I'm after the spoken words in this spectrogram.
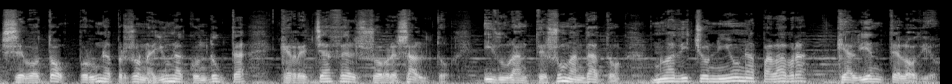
Se votó por una persona y una conducta que rechaza el sobresalto y durante su mandato no ha dicho ni una palabra que aliente el odio.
